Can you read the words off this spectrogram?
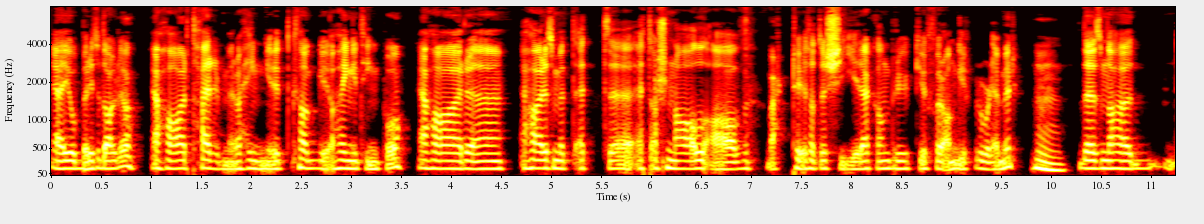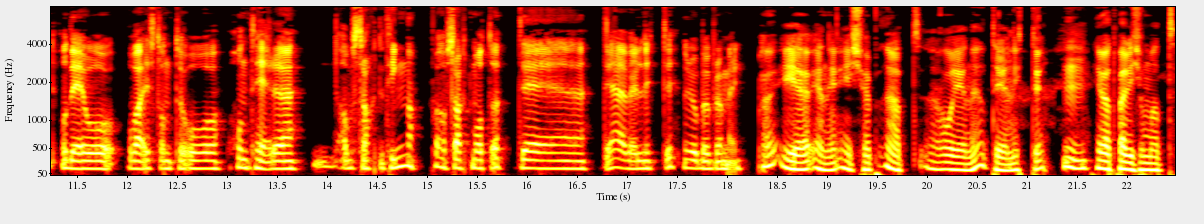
jeg jobber i til daglig. Da. Jeg har termer å henge, å henge ting på. Jeg har, eh, jeg har liksom et, et, et arsenal av verktøy og strategier jeg kan bruke for å angripe problemer. Det som det har, og det å, å være i stand til å håndtere abstrakte ting da, på en abstrakt måte, det, det er veldig nyttig når du jobber med programmering. Jeg er enig, jeg kjøper det, at, og jeg er enig i at det er nyttig. Mm. Jeg vet bare ikke om at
